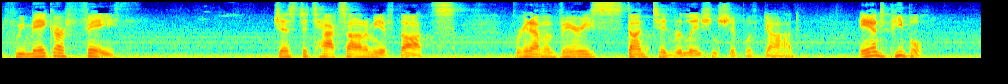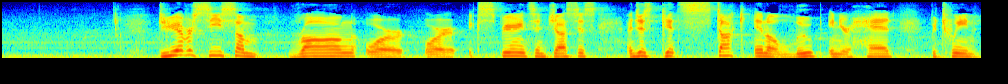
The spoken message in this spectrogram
If we make our faith just a taxonomy of thoughts, we're going to have a very stunted relationship with God and people. Do you ever see some wrong or or experience injustice and just get stuck in a loop in your head between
